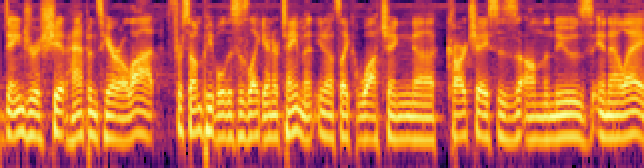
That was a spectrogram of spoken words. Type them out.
dangerous shit happens here a lot. For some people, this is like entertainment. You know, it's like watching uh, car chases on the news in LA.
